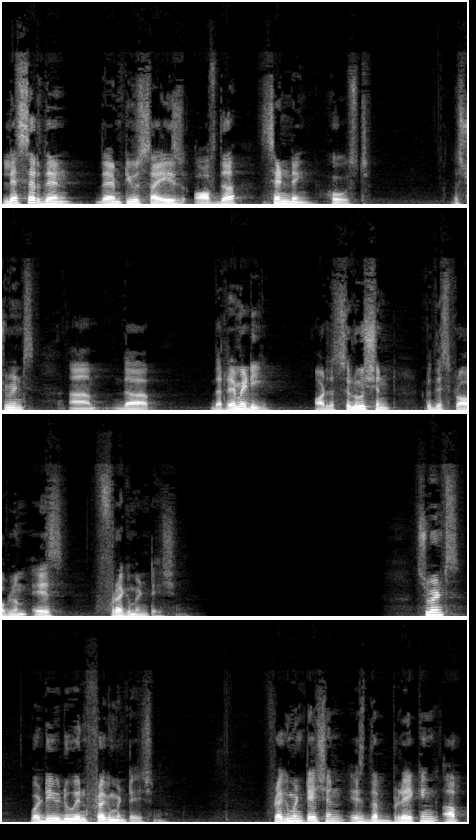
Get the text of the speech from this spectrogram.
lesser than the MTU size of the sending host. So uh, students, um, the remedy or the solution to this problem is fragmentation. Students, what do you do in fragmentation fragment up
